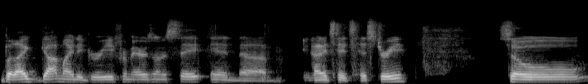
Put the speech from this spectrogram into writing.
but I got my degree from Arizona State in um, United States history. So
